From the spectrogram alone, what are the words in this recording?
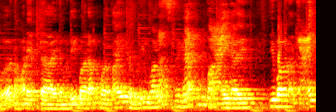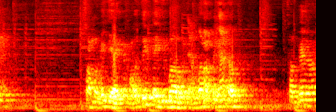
bữa nọ đẹp trời rồi mình đi bờ đông bờ tây rồi mình đi qua Las Vegas cũng bài rồi. Uber nào chạy. Xong rồi cái về cái hỏi tiếp đi Uber có chạy qua Las Vegas không xong cái nói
